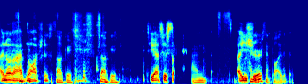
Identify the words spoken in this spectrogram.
I know. No, I have no options. soccer. soccer. So you answer. soccer. I'm. Are you sure? 100% positive.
